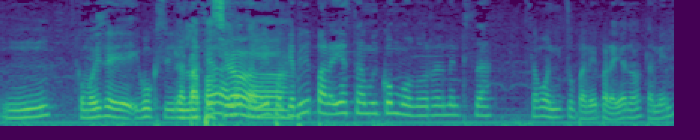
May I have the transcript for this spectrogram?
Mm, como dice Gux, y la, la paseada, ¿no? paseada. también, porque para allá está muy cómodo, realmente está está bonito para ir para allá, ¿no? También.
